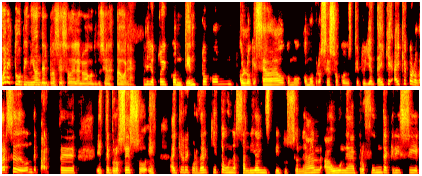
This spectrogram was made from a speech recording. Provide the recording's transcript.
¿Cuál es tu opinión del proceso de la nueva constitución hasta ahora? Yo estoy contento con, con lo que se ha dado como, como proceso constituyente. Hay que, hay que acordarse de dónde parte este proceso. Es, hay que recordar que esta es una salida institucional a una profunda crisis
